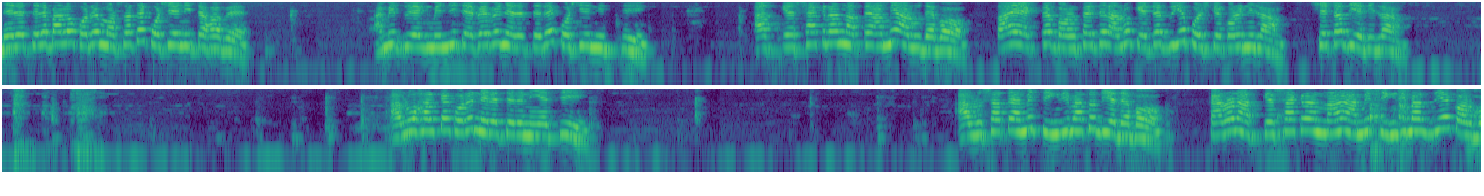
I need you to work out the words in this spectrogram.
নেড়ে চেড়ে ভালো করে মশলাটা কষিয়ে নিতে হবে। আমি দু এক মিনিট এভাবে নেড়ে চেড়ে কষিয়ে নিচ্ছি। আজকে শাক রান্নাতে আমি আলু দেব। তাই একটা বড় সাইজের আলু কেটে ধুয়ে পরিষ্কার করে নিলাম। সেটা দিয়ে দিলাম। আলু হালকা করে নেড়ে চেড়ে নিয়েছি। আলুর সাথে আমি চিংড়ি মাছও দিয়ে দেব। কারণ আজকের শাক রান্না আমি চিংড়ি মাছ দিয়ে করব।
